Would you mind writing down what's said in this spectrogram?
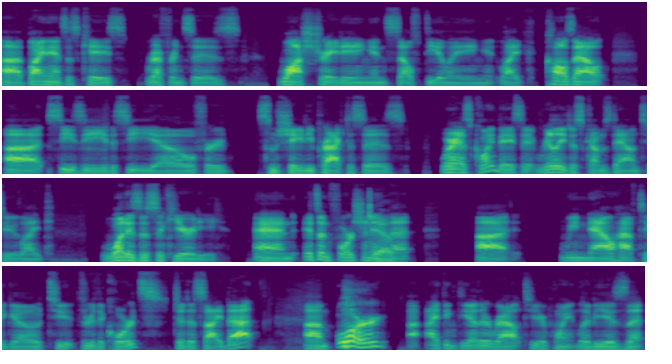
uh, Binance's case references wash trading and self dealing, like calls out uh, CZ, the CEO, for some shady practices. Whereas Coinbase, it really just comes down to like, what is a security? And it's unfortunate yeah. that uh, we now have to go to through the courts to decide that. Um, or I think the other route, to your point, Libby, is that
